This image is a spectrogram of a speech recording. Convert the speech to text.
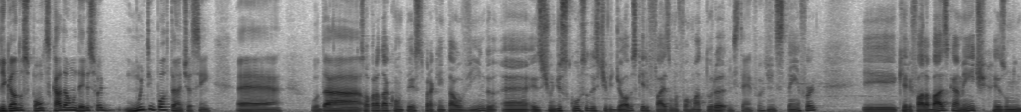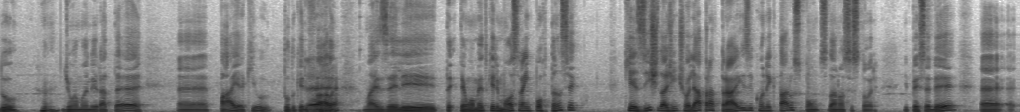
Ligando os pontos, cada um deles foi muito importante, assim. É, o da. Só para dar contexto para quem está ouvindo, é, existe um discurso do Steve Jobs que ele faz uma formatura Em Stanford. em Stanford e que ele fala basicamente, resumindo de uma maneira até é, paia aqui o- tudo que ele É. fala, mas ele te- tem um momento que ele mostra a importância que existe da gente olhar para trás e conectar os pontos da nossa história e perceber é, é,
